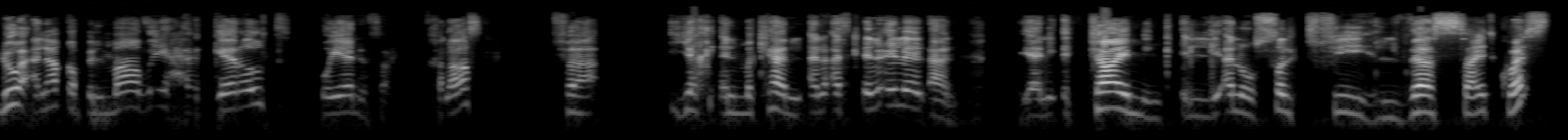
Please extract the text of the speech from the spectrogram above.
له علاقة بالماضي حق جيرالت وينفر خلاص؟ ف يا أخي المكان أنا إلى الآن يعني ال timing اللي أنا وصلت فيه لذا ال side quest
